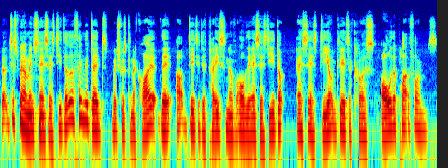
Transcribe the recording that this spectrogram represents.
but just when I mentioned SSD, the other thing they did, which was kind of quiet, they updated the pricing of all the SSD SSD upgrades across all the platforms,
